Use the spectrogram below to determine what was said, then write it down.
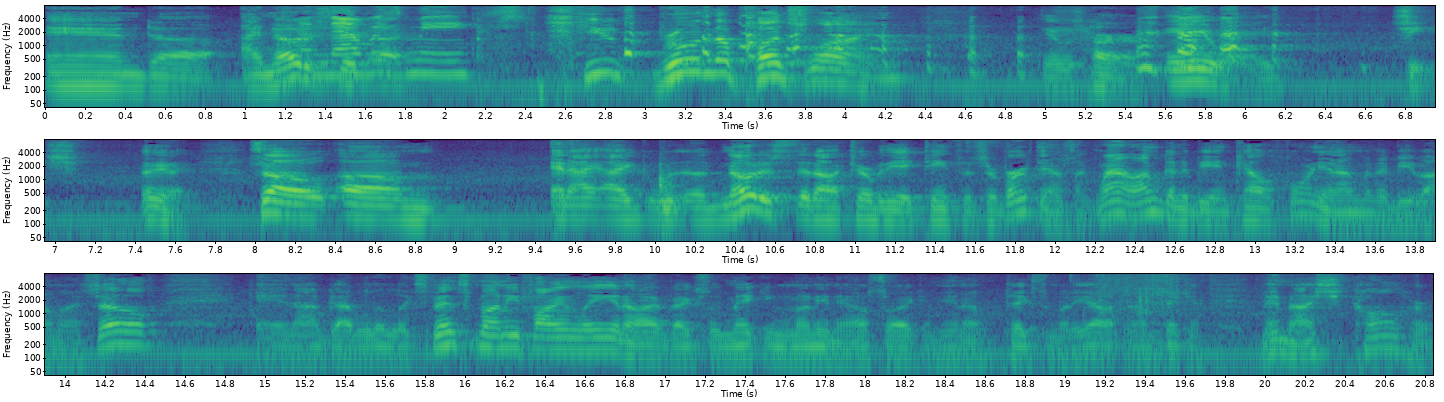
And uh, I noticed and that was uh, me. you ruined the punchline. it was her. Anyway, sheesh. Anyway, so, um, and I, I noticed that October the 18th was her birthday. I was like, wow, I'm going to be in California and I'm going to be by myself. And I've got a little expense money finally. Know, I'm actually making money now so I can, you know, take somebody out. And I'm thinking, maybe I should call her.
